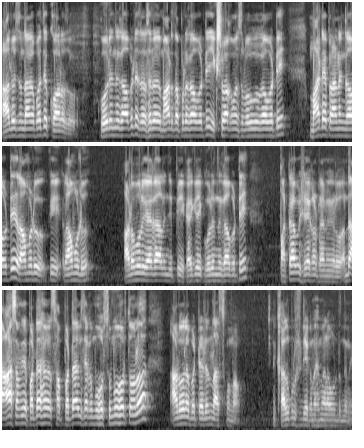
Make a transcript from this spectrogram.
ఆలోచన రాకపోతే కోరదు. కోరింది కాబట్టి దశలో మాట తప్పడు కాబట్టి ఇక్ష్వాక వంశ కాబట్టి మాటే ప్రాణం కాబట్టి రాముడుకి రాముడు అడవులు ఏగాలని చెప్పి కైకేయి కోరింది కాబట్టి పట్టాభిషేకం టైమింగ్లో అంటే ఆ సమయం పట్టా పట్టాభిషేక ముహూర్ సుముహూర్తంలో అడవులో పట్టాడని రాసుకున్నాం కాలపురుషుడి యొక్క మహిమ ఎలా ఉంటుందని.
